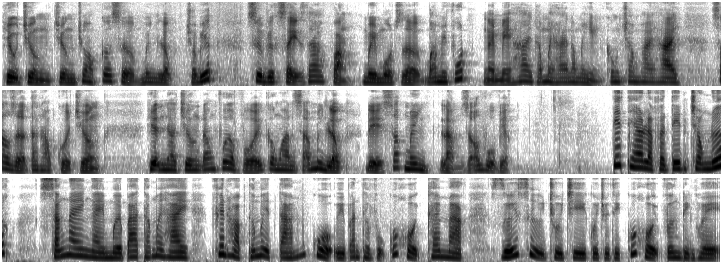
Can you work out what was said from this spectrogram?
hiệu trưởng trường trung học cơ sở Minh Lộc cho biết, sự việc xảy ra khoảng 11 giờ 30 phút ngày 12 tháng 12 năm 2022 sau giờ tan học của trường. Hiện nhà trường đang phối hợp với công an xã Minh Lộc để xác minh làm rõ vụ việc. Tiếp theo là phần tin trong nước. Sáng nay ngày 13 tháng 12, phiên họp thứ 18 của Ủy ban Thường vụ Quốc hội khai mạc dưới sự chủ trì của Chủ tịch Quốc hội Vương Đình Huệ.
